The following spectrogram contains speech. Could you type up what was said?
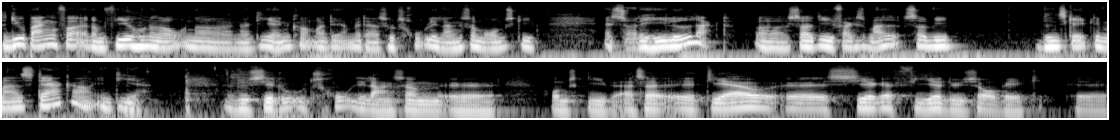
Så de er jo bange for, at om 400 år, når, når de ankommer der med deres utrolig langsomme rumskib, at så er det hele ødelagt. Og så er de faktisk meget, så er vi videnskabeligt meget stærkere, end de er. Altså, nu siger du utrolig langsom øh, rumskib. Altså, øh, de er jo øh, cirka fire lysår væk øh,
